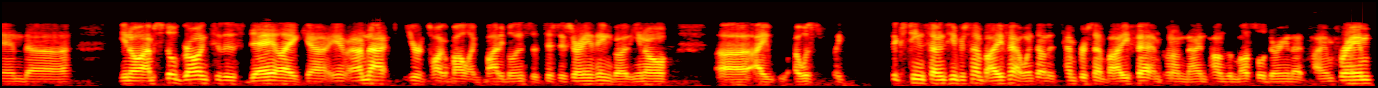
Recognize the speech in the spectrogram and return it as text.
and uh, you know, I'm still growing to this day. Like, uh, I'm not here to talk about like bodybuilding statistics or anything, but you know, uh, I I was like 16, 17 percent body fat. Went down to 10 percent body fat and put on nine pounds of muscle during that time frame.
